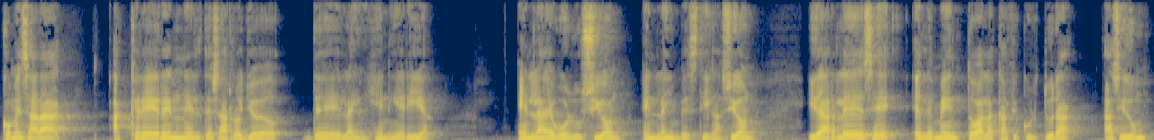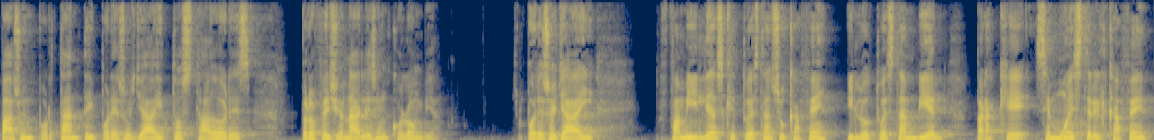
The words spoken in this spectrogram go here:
Comenzar a, a creer en el desarrollo de la ingeniería, en la evolución, en la investigación y darle ese elemento a la caficultura ha sido un paso importante y por eso ya hay tostadores profesionales en Colombia. Por eso ya hay familias que tuestan su café y lo tuestan bien para que se muestre el café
